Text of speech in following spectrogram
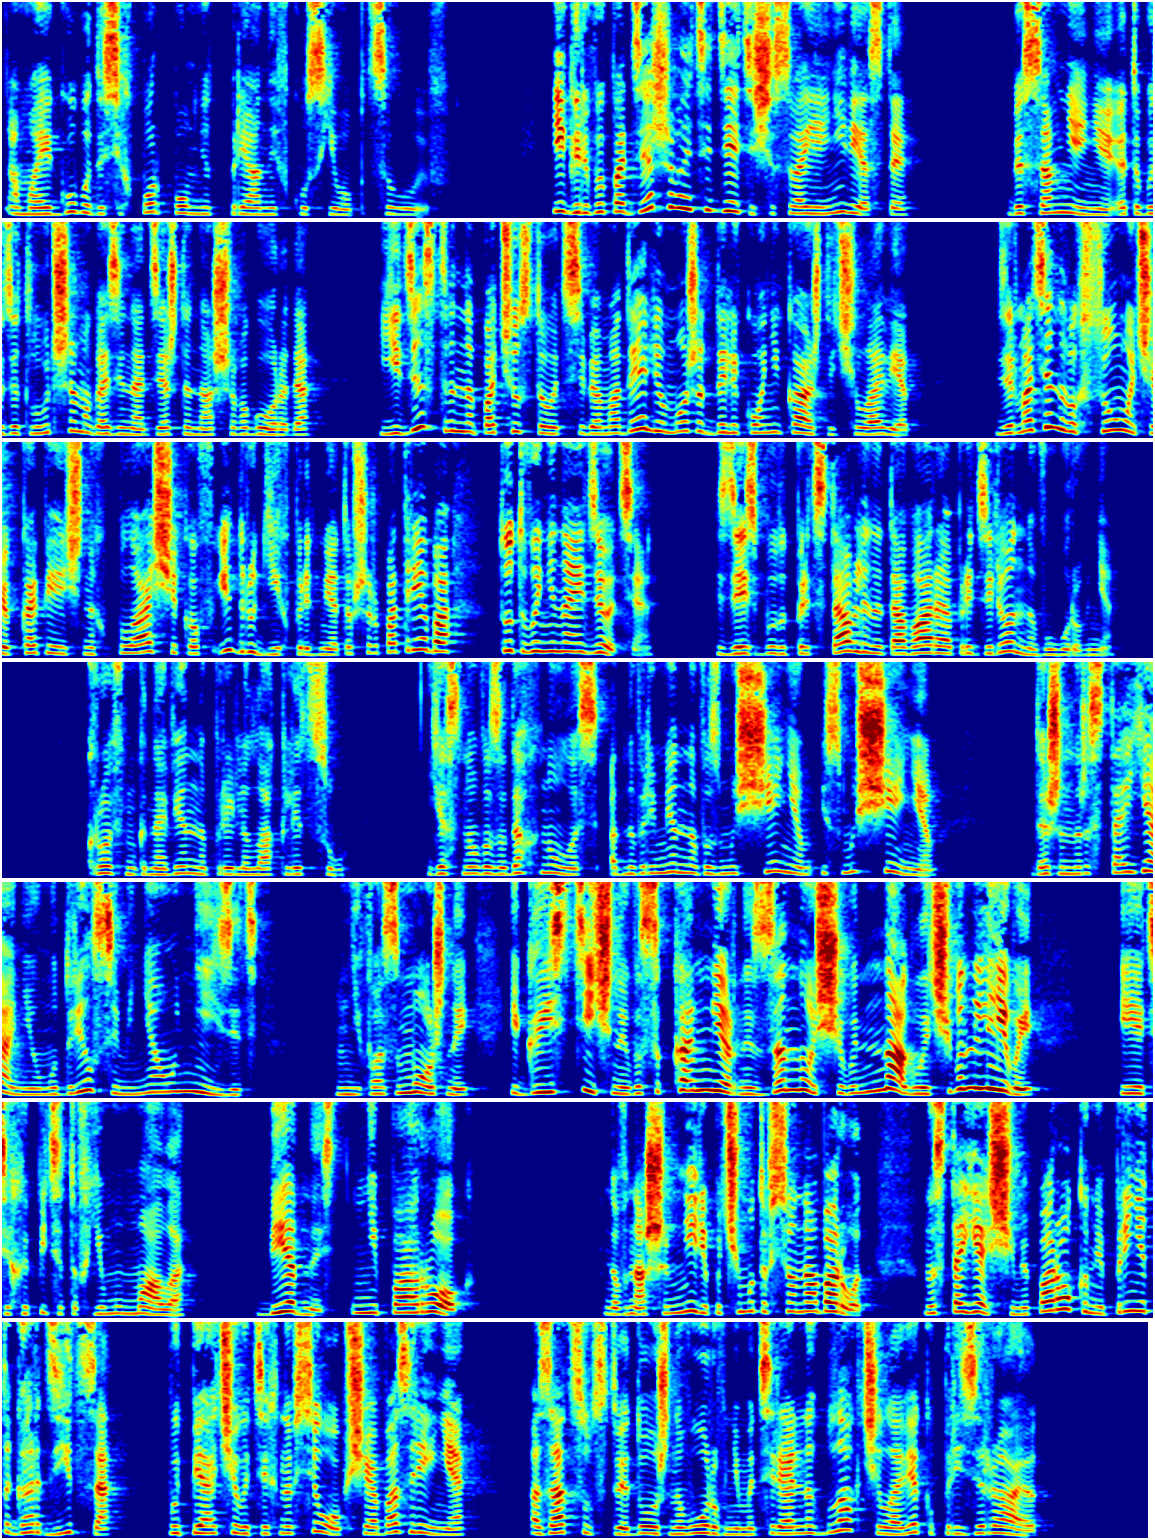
а мои губы до сих пор помнят пряный вкус его поцелуев. Игорь, вы поддерживаете детище своей невесты? Без сомнения, это будет лучший магазин одежды нашего города. Единственно, почувствовать себя моделью может далеко не каждый человек. Дерматиновых сумочек, копеечных плащиков и других предметов ширпотреба тут вы не найдете. Здесь будут представлены товары определенного уровня. Кровь мгновенно прилила к лицу. Я снова задохнулась, одновременно возмущением и смущением. Даже на расстоянии умудрился меня унизить. Невозможный, эгоистичный, высокомерный, заносчивый, наглый, чванливый. И этих эпитетов ему мало. Бедность не порок. Но в нашем мире почему-то все наоборот. Настоящими пороками принято гордиться, выпячивать их на всеобщее обозрение, а за отсутствие должного уровня материальных благ человека презирают.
